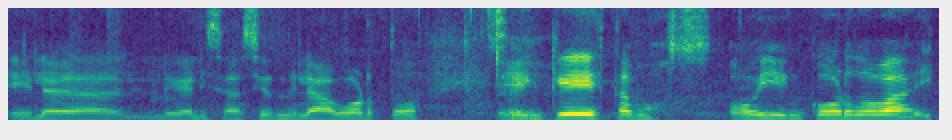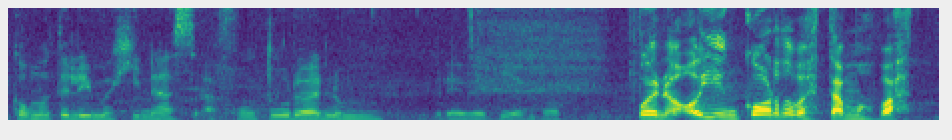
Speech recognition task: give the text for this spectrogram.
eh, la legalización del aborto. ¿En qué estamos hoy en Córdoba y cómo te lo imaginas a futuro en un breve tiempo? Bueno, hoy en Córdoba estamos bastante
